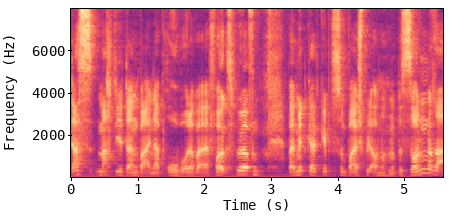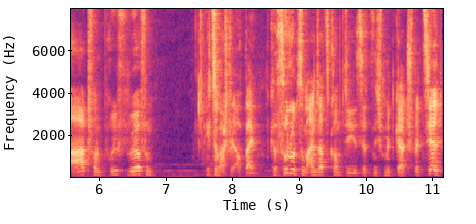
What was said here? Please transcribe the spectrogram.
das macht ihr dann bei einer Probe oder bei Erfolgswürfen. Bei Midgard gibt es zum Beispiel auch noch eine besondere Art von Prüfwürfen die zum Beispiel auch bei Cthulhu zum Einsatz kommt, die ist jetzt nicht Midgard speziell.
